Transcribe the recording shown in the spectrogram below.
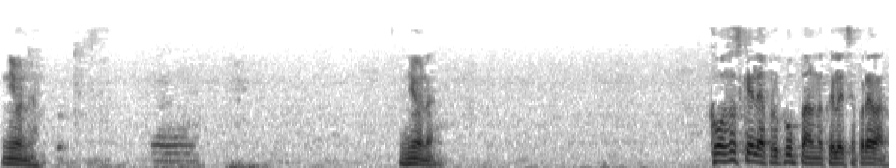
Ni una. Ni una. Cosas que le preocupan o que le desaprueban.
